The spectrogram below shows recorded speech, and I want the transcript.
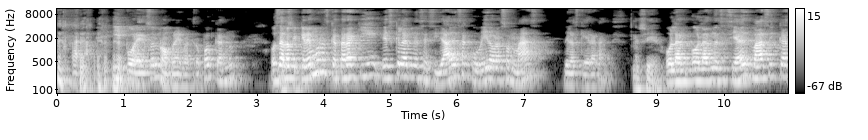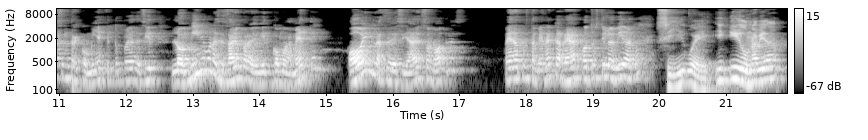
y por eso el nombre de nuestro podcast, ¿no? O sea, lo que queremos rescatar aquí es que las necesidades a cubrir ahora son más de las que eran antes. Así es. O, la- o las necesidades básicas, entre comillas, que tú puedes decir, lo mínimo necesario para vivir cómodamente. Hoy las necesidades son otras, pero pues también acarrean otro estilo de vida, ¿no? Sí, güey. Y, y una vida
